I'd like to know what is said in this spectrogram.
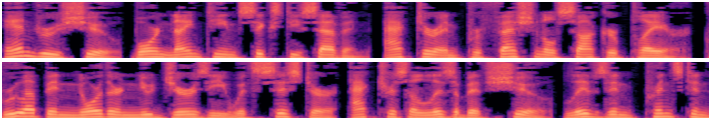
Andrew Shue born 1967, actor and professional soccer player, grew up in northern New Jersey with sister, actress Elizabeth Shue, lives in Princeton.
